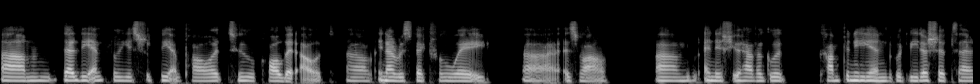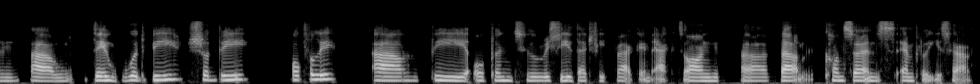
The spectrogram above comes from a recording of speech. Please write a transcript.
um, then the employees should be empowered to call that out uh, in a respectful way uh, as well. Um, and if you have a good company and good leadership, then um, they would be, should be, hopefully, um, be open to receive that feedback and act on uh, um, concerns employees have.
